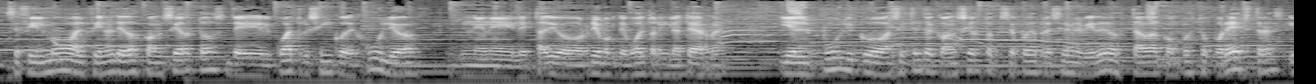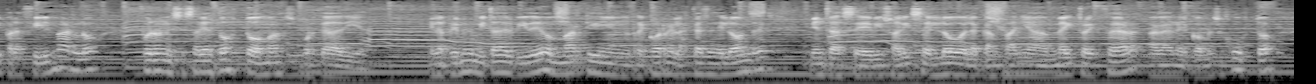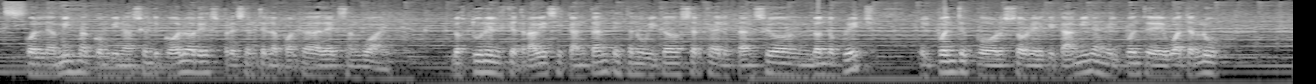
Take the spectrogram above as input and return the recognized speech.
Se filmó al final de dos conciertos del 4 y 5 de julio en el estadio Reebok de Bolton, Inglaterra, y el público asistente al concierto que se puede apreciar en el video estaba compuesto por extras y para filmarlo fueron necesarias dos tomas por cada día. En la primera mitad del video, Martin recorre las calles de Londres mientras se visualiza el logo de la campaña Make Trade Fair, hagan el comercio justo, con la misma combinación de colores presente en la portada de X and. Los túneles que atraviesa el cantante están ubicados cerca de la estación London Bridge. El puente por sobre el que camina es el puente de Waterloo.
